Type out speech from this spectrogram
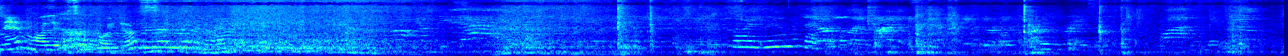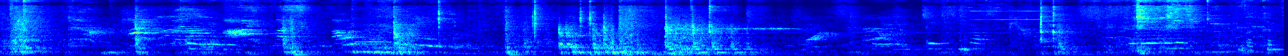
İçine muhallebisini koyacağız. Bakın.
